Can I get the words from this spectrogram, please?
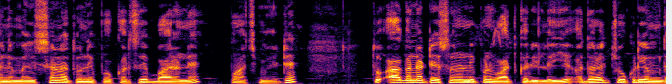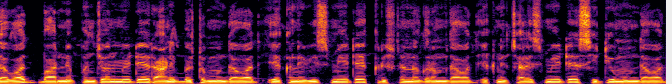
અને મહેસાણા તમને પોકરશે બાર અને પાંચ મિનિટે. તો આગળના સ્ટેશનોની પણ વાત કરી લઈએ. અદાલત ચોકડી અમદાવાદ બારને પંચાવન મિનિટે, રાણી બસ સ્ટોપ અમદાવાદ એકને વીસ મિનિટે, કૃષ્ણનગર અમદાવાદ એકને ચાલીસ મિનિટે સિટીઓમ અમદાવાદ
